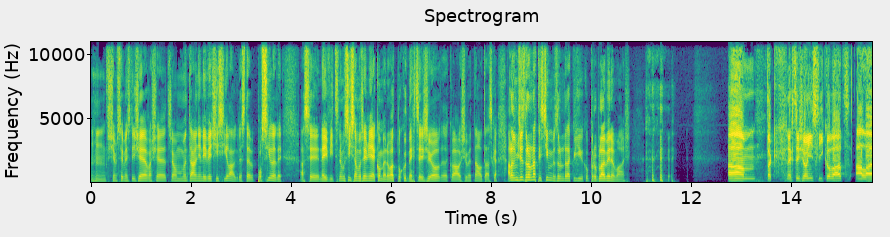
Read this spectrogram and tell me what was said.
Mm-hmm. V čem si myslíš, že je vaše třeba momentálně největší síla, kde jste posílili asi nejvíc? Nemusíš samozřejmě jako jmenovat, pokud nechceš, jo? To je taková ošemetná otázka. Ale vím, že zrovna ty s tím zrovna takový jako problémy nemáš. um, tak nechci, že ho nic líkovat, ale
